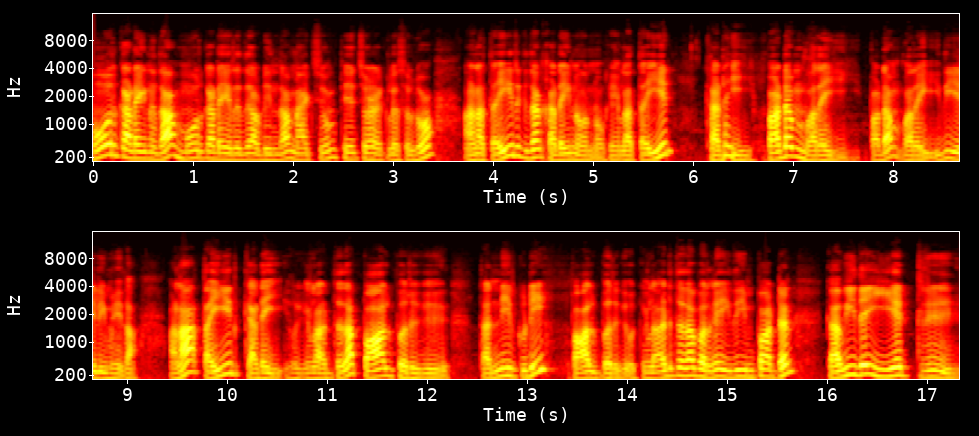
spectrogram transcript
மோர் கடைன்னு தான் மோர் கடைகிறது அப்படின்னு தான் மேக்ஸிமம் பேச்சு வழக்கில் சொல்லுவோம். ஆனால் தயிருக்கு தான் கடைன்னு வரணும் ஓகேங்களா? தயிர் கடை படம் வரை. படம் வரை இது எளிமை தான் ஆனால் தயிர் கடை ஓகேங்களா? அடுத்ததாக பால் பருகு. தண்ணீர் குடி பால் பருகு. ஓகேங்களா? அடுத்ததாக பாருங்கள் இது இம்பார்ட்டன்ட் கவிதை இயற்று.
